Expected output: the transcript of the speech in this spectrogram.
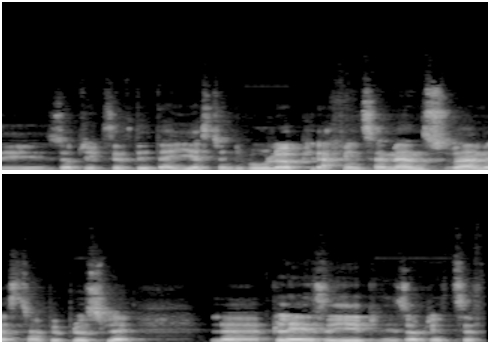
des objectifs détaillés à ce niveau-là. Puis la fin de semaine, souvent, ben, c'est un peu plus le, plaisir, puis des objectifs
